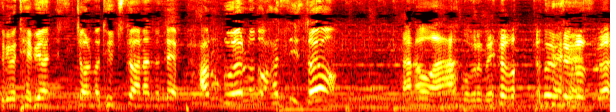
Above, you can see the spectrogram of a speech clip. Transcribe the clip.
그리고 데뷔한 지 진짜 얼마 되지도 않았는데 바로 로얄로도 할 수 있어요. 따라와. 뭐 그러네요. 선수가.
